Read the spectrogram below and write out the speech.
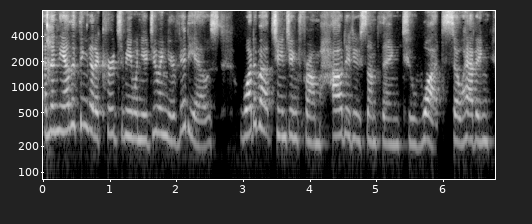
And then the other thing that occurred to me when you're doing your videos, what about changing from how to do something to what? So having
